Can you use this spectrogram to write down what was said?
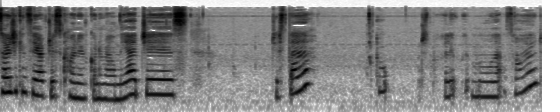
So as you can see I've just kind of gone around the edges, just there. Oh, just put a little bit more that side.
